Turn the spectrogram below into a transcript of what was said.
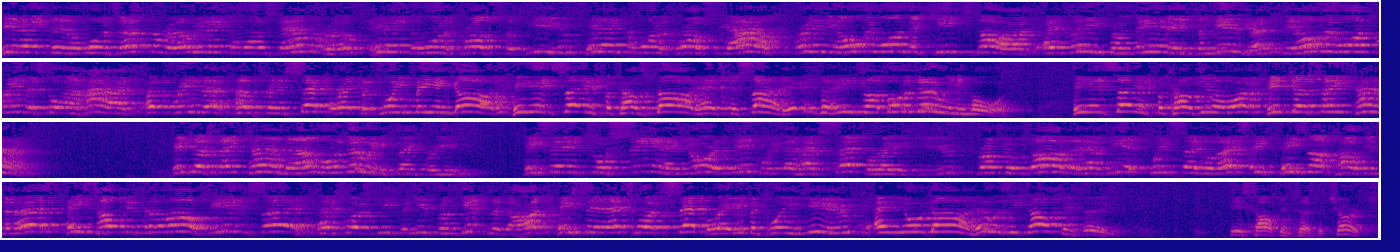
It ain't the ones up the road. It ain't the ones down the road. It ain't the one across the pew. It ain't the one across the aisle. Friend, the only one that keeps God and me from being in communion, the only one, friend, that's going to hide, a friend that and separate between me and God, he didn't say it's because God has decided that he's not going to do anymore. He didn't say it's because, you know what, it just ain't time. It just ain't time that I'm going to do anything for you. He said it's your sin and your iniquity that have separated you from your God that have hid. We say, well, that's he, he's not talking to us. He's talking to the lost. He didn't say that's what's keeping you from getting to God. He said that's what's separated between you and your God. Who is he talking to? He is talking to the church.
